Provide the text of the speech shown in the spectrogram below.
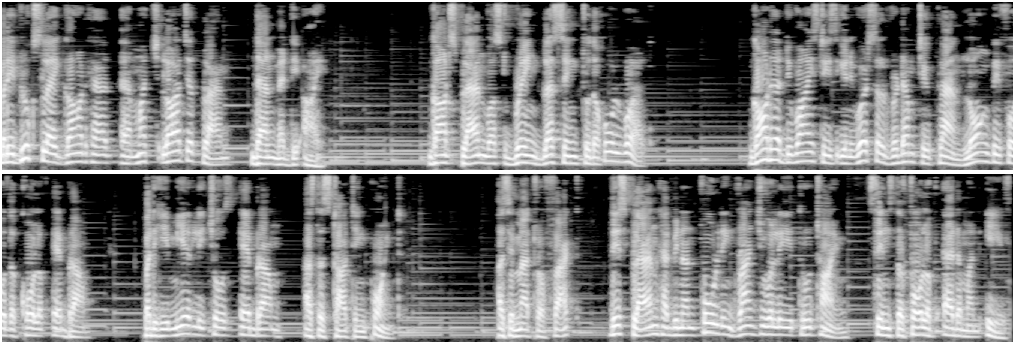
but it looks like God had a much larger plan than met the eye. God's plan was to bring blessing to the whole world. God had devised his universal redemptive plan long before the call of Abraham, but he merely chose Abraham as the starting point. As a matter of fact, this plan had been unfolding gradually through time since the fall of Adam and Eve.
